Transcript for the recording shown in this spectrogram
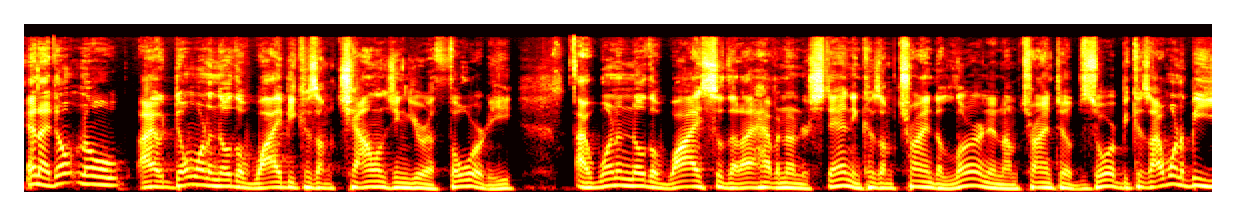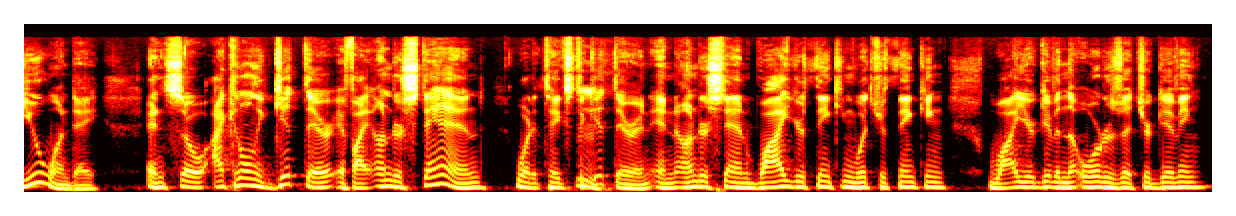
And I don't know, I don't want to know the why because I'm challenging your authority. I want to know the why so that I have an understanding because I'm trying to learn and I'm trying to absorb because I want to be you one day. And so I can only get there if I understand what it takes to hmm. get there and, and understand why you're thinking what you're thinking, why you're giving the orders that you're giving.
